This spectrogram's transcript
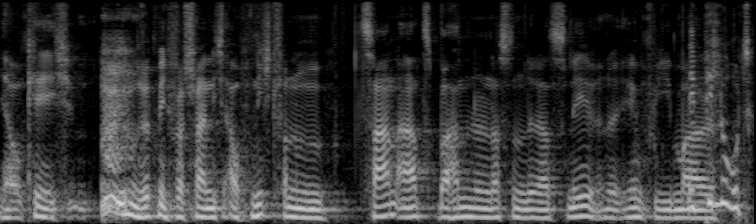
Ja, okay, ich würde mich wahrscheinlich auch nicht von einem Zahnarzt behandeln lassen, der das ne, irgendwie mal. Ein Pilot.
